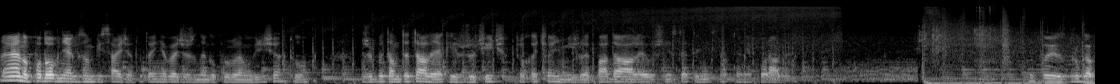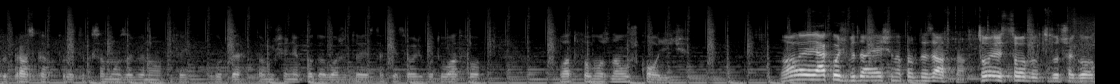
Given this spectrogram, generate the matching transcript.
E no podobnie jak w Zombicide, tutaj nie będzie żadnego problemu, widzicie? Tu, żeby tam detale jakieś wrzucić, trochę cień mi źle pada, ale już niestety nic na to nie poradzę. No to jest druga wypraska, której tak samo zawioną tutaj. Kurde, to mi się nie podoba, że to jest takie coś, bo tu łatwo, łatwo można uszkodzić. No ale jakoś wydaje się naprawdę zacna. To jest co, do, do czego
